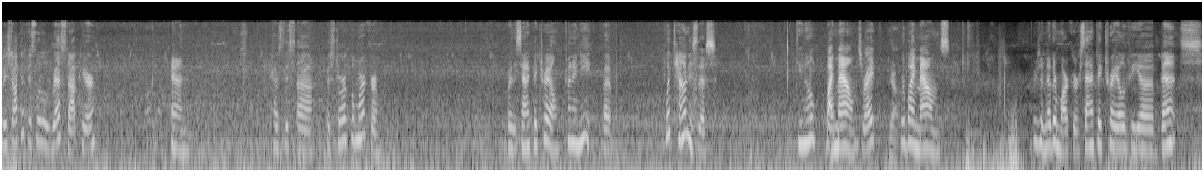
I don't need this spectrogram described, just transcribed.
We stopped at this little rest stop here and has this uh, historical marker for the Santa Fe Trail. Kind of neat, but what town is this? You know? By Mounds, right? Yeah. We're by Mounds. There's another marker, Santa Fe Trail via Bent's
